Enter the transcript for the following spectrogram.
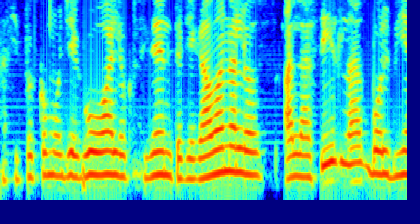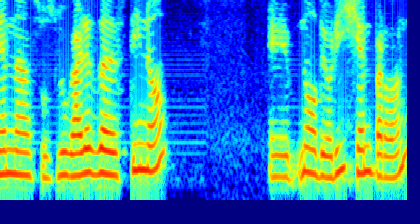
Así fue como llegó al occidente. Llegaban a, los, a las islas, volvían a sus lugares de destino, eh, no, de origen, perdón,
